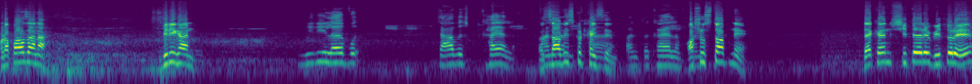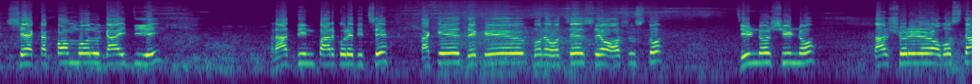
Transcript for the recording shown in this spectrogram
ওটা পাওয়া যায় না? বিড়ি খান? বিড়ি লা ব- চা বিস্কুট খায়ালাম ও, চা বিস্কুট খাইছেন? অসুস্থ আপনি? দেখেন শীতের ভিতরে সে একটা কম্বল গায়ে দিয়েই রাত দিন পার করে দিচ্ছে। তাকে দেখে মনে হচ্ছে সে অসুস্থ জীর্ণ শীর্ণ তার শরীরের অবস্থা।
